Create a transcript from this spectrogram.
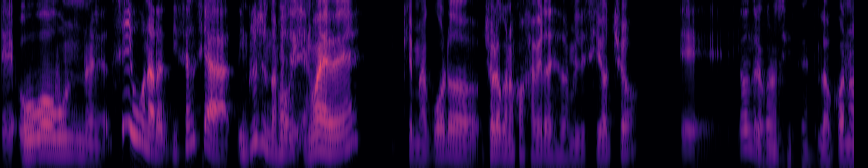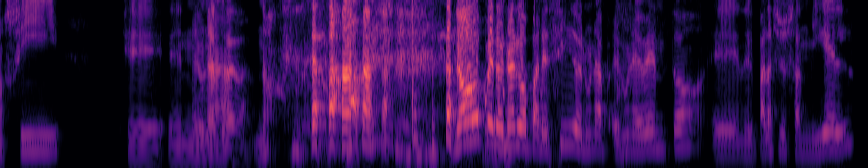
Eh, hubo un, eh, sí, hubo una reticencia, incluso en 2019, que me acuerdo, yo lo conozco a Javier desde 2018, eh, ¿Dónde lo conociste? lo conocí eh, en, En una cueva. No. no, pero en algo parecido, en, una- en un evento eh, en el Palacio San Miguel,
